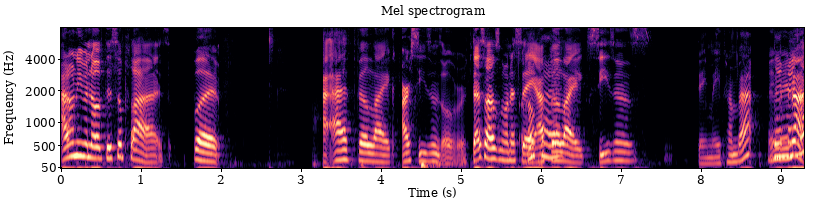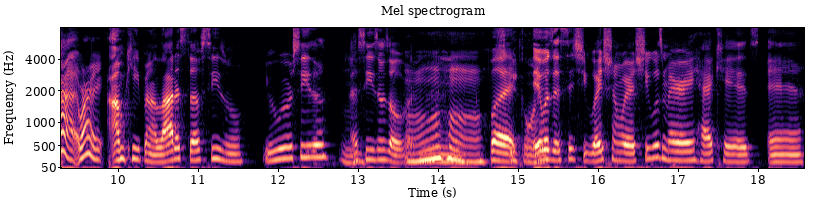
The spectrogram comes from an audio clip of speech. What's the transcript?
I don't even know if this applies, but I, I feel like our season's over. That's what I was going to say. I feel like seasons, they may come back. They, They may, may not. not, right. I'm keeping a lot of stuff seasonal. You were a season, that mm-hmm. season's over. Mm-hmm. Mm-hmm. But Speak on it it. was a situation where she was married, had kids, and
